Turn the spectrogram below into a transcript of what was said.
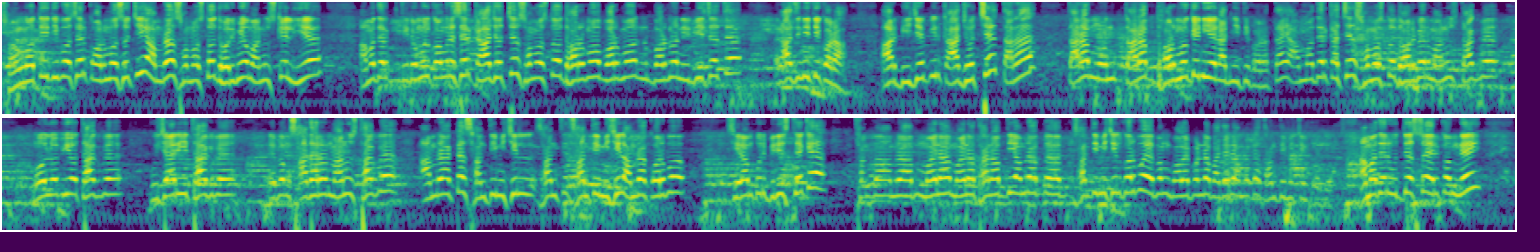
সংগতি দিবসের কর্মসূচি আমরা সমস্ত ধর্মীয় মানুষকে নিয়ে আমাদের তৃণমূল কংগ্রেসের কাজ হচ্ছে সমস্ত ধর্ম বর্ম বর্ণ নির্বিশেষে রাজনীতি করা। আর বিজেপির কাজ হচ্ছে তারা তারা মন, তারা ধর্মকে নিয়ে রাজনীতি করা। তাই আমাদের কাছে সমস্ত ধর্মের মানুষ থাকবে, মৌলবীও থাকবে, পূজারি থাকবে এবং সাধারণ মানুষ থাকবে। আমরা একটা শান্তি মিছিল, শান্তি শান্তি মিছিল আমরা করব শ্রীরামপুর ব্রিজ থেকে। আমরা ময়না ময়না থানা অব্দি আমরা শান্তি মিছিল করব এবং বলাইপন্ডা বাজারে আমরা একটা শান্তি মিছিল করব। আমাদের উদ্দেশ্য এরকম নেই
